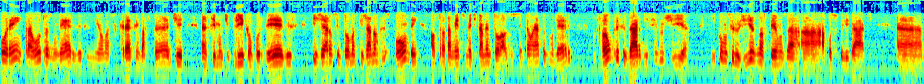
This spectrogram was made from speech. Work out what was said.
Porém, para outras mulheres, esses miomas crescem bastante, é, se multiplicam por vezes e geram sintomas que já não respondem aos tratamentos medicamentosos. Então, essas mulheres vão precisar de cirurgia e como cirurgias nós temos a, a, a possibilidade uh,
